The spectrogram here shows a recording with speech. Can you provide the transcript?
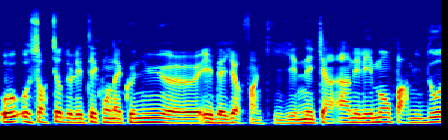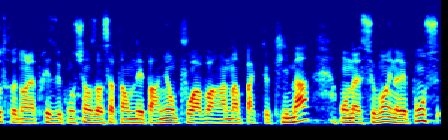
au, sortir de l'été qu'on a connu, euh, et d'ailleurs, enfin, qui n'est qu'un élément parmi d'autres dans la prise de conscience d'un certain nombre d'épargnants pour avoir un impact climat, on a souvent une réponse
